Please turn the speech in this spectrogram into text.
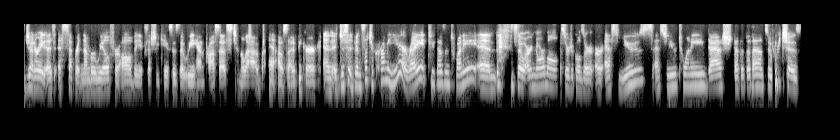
generate a, a, separate number wheel for all the accession cases that we hand processed in the lab outside of Beaker. And it just had been such a crummy year, right? 2020. And so our normal surgicals are, are SUs, SU 20 dash, da da da da. So we chose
